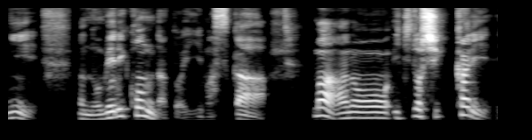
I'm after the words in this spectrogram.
にのめり込んだといいますか、まあ、あの、一度しっかり、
